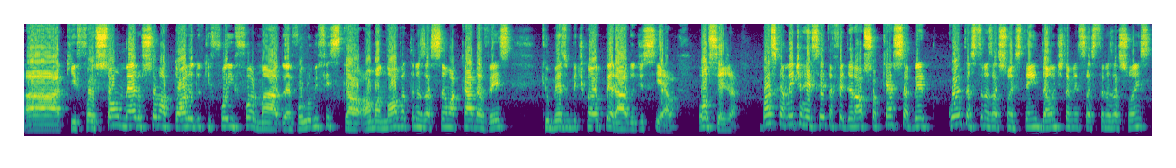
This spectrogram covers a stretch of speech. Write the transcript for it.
ah, que foi só um mero somatório do que foi informado, é volume fiscal, há uma nova transação a cada vez que o mesmo Bitcoin é operado, disse ela. Ou seja, basicamente a Receita Federal só quer saber quantas transações tem, de onde estão essas transações,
